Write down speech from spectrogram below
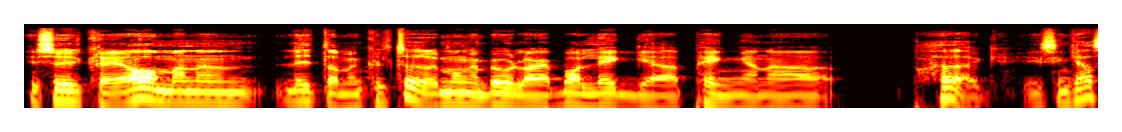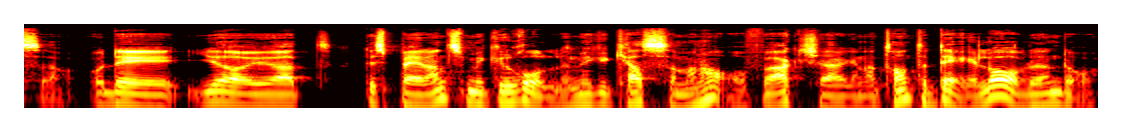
I Sydkorea har man en, lite av en kultur i många bolag att bara lägga pengarna på hög i sin kassa. Och det gör ju att det spelar inte så mycket roll hur mycket kassa man har, för aktieägarna tar inte del av det ändå.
